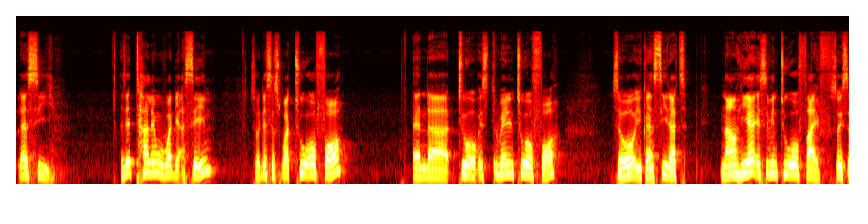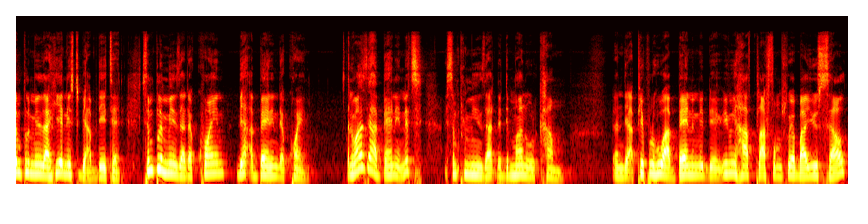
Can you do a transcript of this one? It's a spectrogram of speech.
let's see. Is it tallying with what they are saying? So this is what 204 and uh, 20 is remaining 204. So you can see that now here it's even 205. So it simply means that here needs to be updated. Simply means that the coin, they are burning the coin. And once they are burning it, it simply means that the demand will come. And there are people who are burning it. They even have platforms whereby you sell,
